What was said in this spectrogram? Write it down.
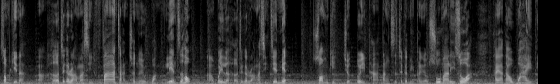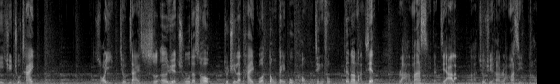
Somki 呢啊，和这个 Ramasi 发展成为网恋之后。啊，为了和这个 Ramasi 见面，Somki 就对他当时这个女朋友苏玛丽说啊，他要到外地去出差，所以就在十二月初的时候，就去了泰国东北部孔敬府跟那暖线 Ramasi 的家了啊，就去和 Ramasi 同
